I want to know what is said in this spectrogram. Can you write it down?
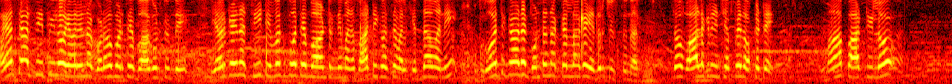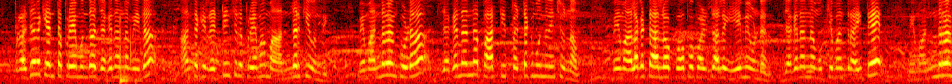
వైఎస్ఆర్సీపీలో ఎవరైనా గొడవ పడితే బాగుంటుంది. ఎవరికైనా సీట్ ఇవ్వకపోతే బాగుంటుంది. మన పార్టీకి వస్తే వాళ్ళకి ఇద్దామని గోతికాడ గుంట నక్కల్లాగా ఎదురు చూస్తున్నారు. సో వాళ్ళకి నేను చెప్పేది ఒక్కటే. మా పార్టీలో ప్రజలకు ఎంత ప్రేమ ఉందో జగనన్న మీద అంతకి రెట్టించిన ప్రేమ మా అందరికీ ఉంది. మేమందరం కూడా జగనన్న పార్టీ పెట్టక ముందు నుంచి ఉన్నాం. మేము అలగటాల్లో కోపపడటాల్లో ఏమీ ఉండదు. జగనన్న ముఖ్యమంత్రి అయితే మేమందరం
